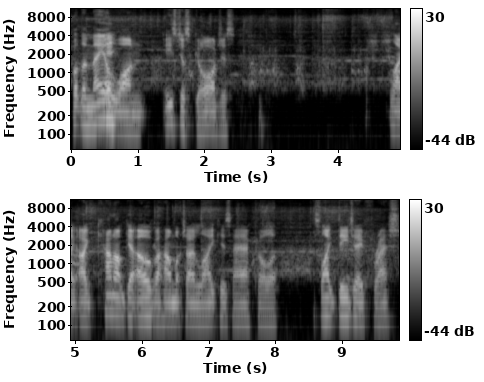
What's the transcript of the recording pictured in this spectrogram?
But the male Eh. one, he's just gorgeous. Like, I cannot get over how much I like his hair colour. It's like DJ Fresh.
